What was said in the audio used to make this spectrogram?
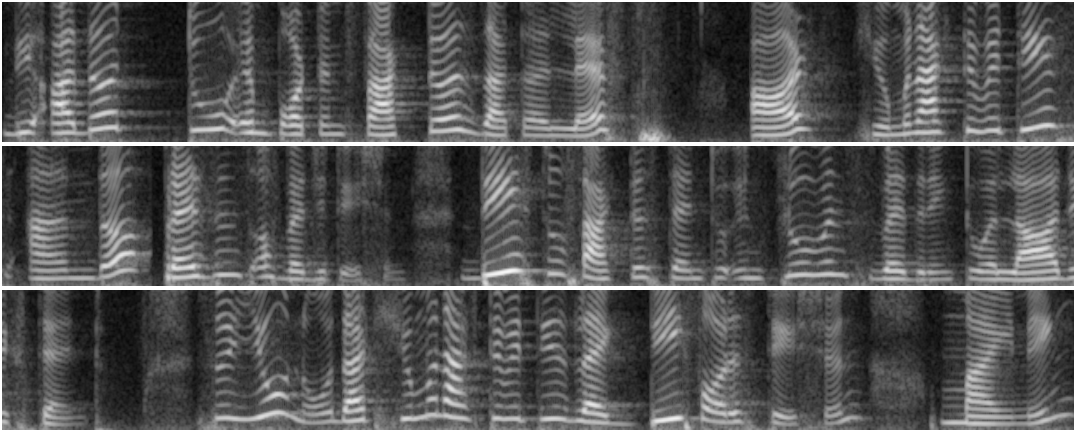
The other two important factors that are left are human activities and the presence of vegetation. These two factors tend to influence weathering to a large extent. So you know that human activities like deforestation, mining,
